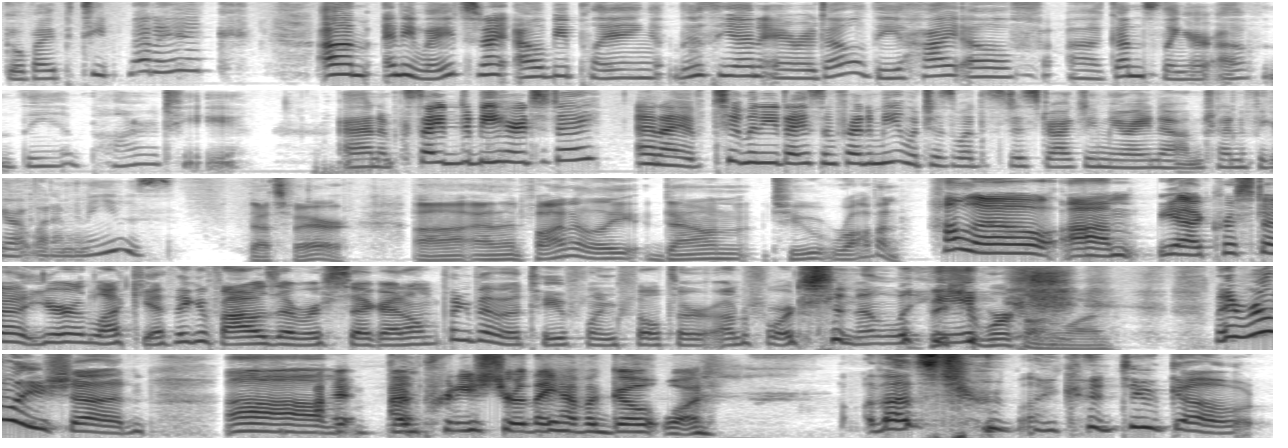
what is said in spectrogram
go by Petite Medic. Um, anyway, tonight I will be playing Luthien Aradel, the high elf uh, gunslinger of the party. And I'm excited to be here today. And I have too many dice in front of me, which is what's distracting me right now. I'm trying to figure out what I'm going to use. That's fair. Uh, and then finally down to Robin. Hello. Um, yeah, Krista, you're lucky. I think if I was ever sick, I don't think they have a tiefling filter, unfortunately. They should work on one. They really should. Um, I, I'm pretty sure they have a goat one. that's true. I could do goat.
